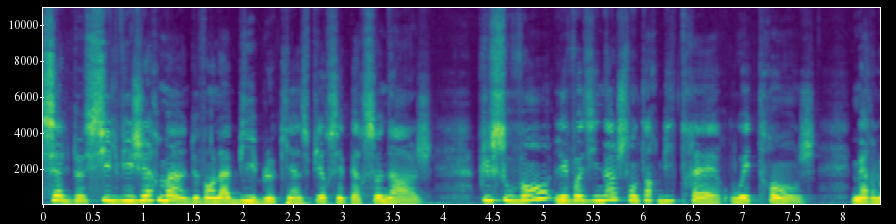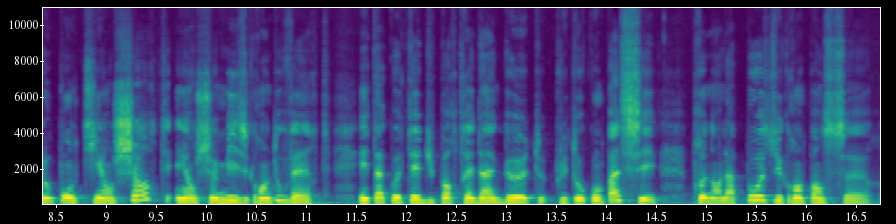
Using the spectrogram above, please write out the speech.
Celle de Sylvie Germain devant la Bible qui inspire ses personnages. Plus souvent, les voisinages sont arbitraires ou étranges. Merleau-Ponty en short et en chemise grande ouverte est à côté du portrait d'un Goethe plutôt compassé, prenant la pose du grand penseur.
